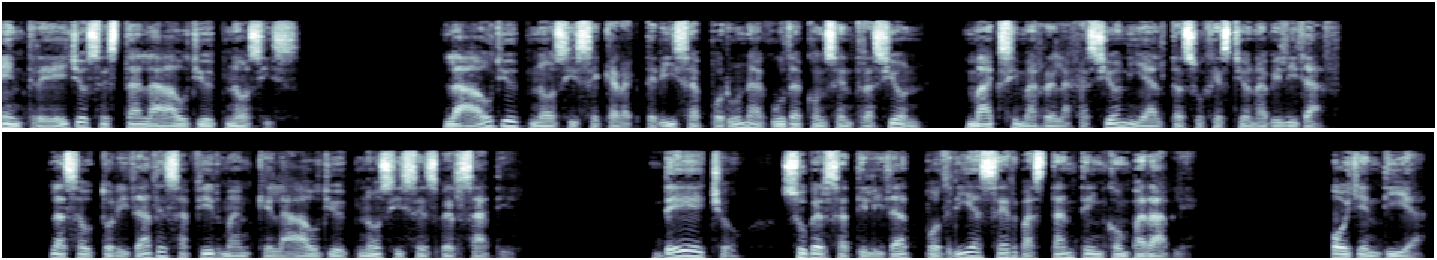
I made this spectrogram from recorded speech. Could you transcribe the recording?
Entre ellos está la audiohipnosis. La audiohipnosis se caracteriza por una aguda concentración, máxima relajación y alta sugestionabilidad. Las autoridades afirman que la audiohipnosis es versátil. De hecho, su versatilidad podría ser bastante incomparable. Hoy en día,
